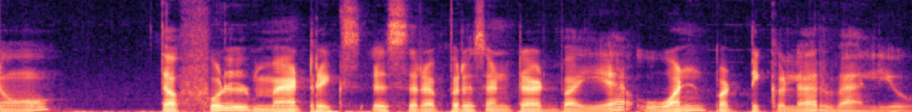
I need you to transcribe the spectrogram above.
know the full matrix is represented by a one particular value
